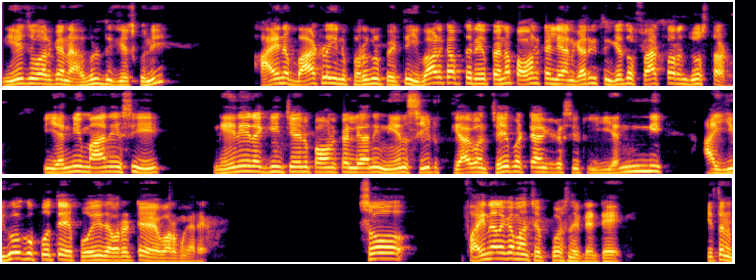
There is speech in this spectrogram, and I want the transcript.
నియోజకవర్గాన్ని అభివృద్ధి చేసుకుని ఆయన బాటలో ఈయన పరుగులు పెట్టి ఇవాళ కాకపోతే రేపైనా పవన్ కళ్యాణ్ గారికి ఏదో ప్లాట్ఫారం చూస్తాడు. ఇవన్నీ మానేసి నేనే నగ్గించాను పవన్ కళ్యాణ్ నేను సీటు త్యాగం చేయబట్టానికి ఇక్కడ సీటు ఇవన్నీ ఆ ఇగోకు పోతే పోయేది ఎవరంటే వర్మ గారే. సో ఫైనల్గా మనం చెప్పుకోవాల్సింది ఏంటంటే ఇతని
